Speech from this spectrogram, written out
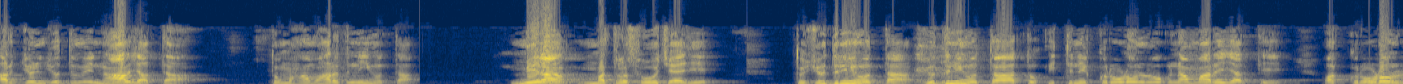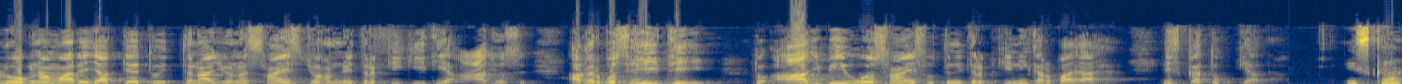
अर्जुन युद्ध में ना जाता तो महाभारत नहीं होता। मेरा मतलब सोच है ये। तो युद्ध नहीं होता युद्ध नहीं होता तो इतने करोड़ों लोग ना मारे जाते। और करोड़ों लोग ना मारे जाते तो इतना जो ना साइंस जो हमने तरक्की की थी आज उस अगर वो सही थी तो आज भी वो साइंस उतनी तरक्की नहीं कर पाया है। इसका तो क्या था? इसका?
